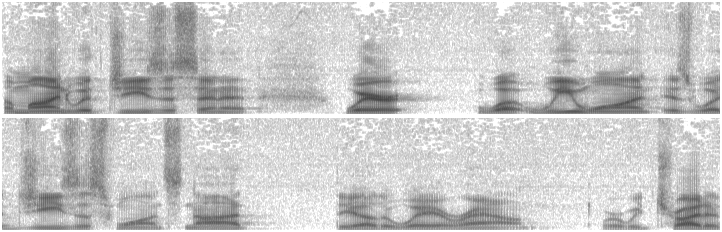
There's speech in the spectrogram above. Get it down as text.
a mind with Jesus in it, where what we want is what Jesus wants, not the other way around, where we try to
